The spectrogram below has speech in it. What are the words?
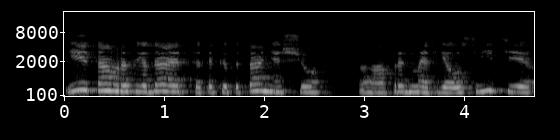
І там розглядається таке питання, що е, предмет я освіті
